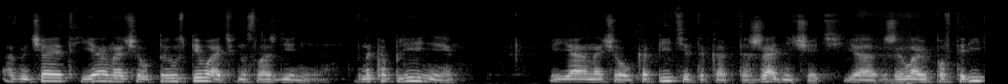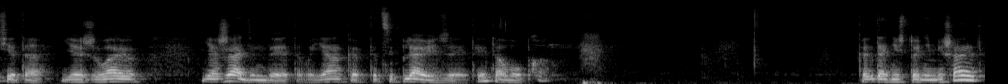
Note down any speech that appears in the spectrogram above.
означает, я начал преуспевать в наслаждении, в накоплении. И я начал копить это как-то, жадничать. Я желаю повторить это, я желаю я жаден до этого, я как-то цепляюсь за это. Это лобха. Когда ничто не мешает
